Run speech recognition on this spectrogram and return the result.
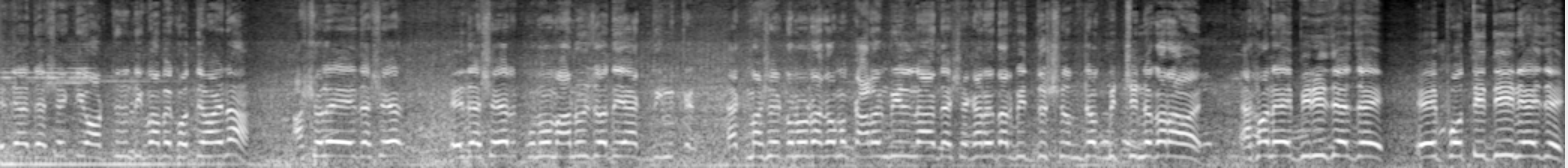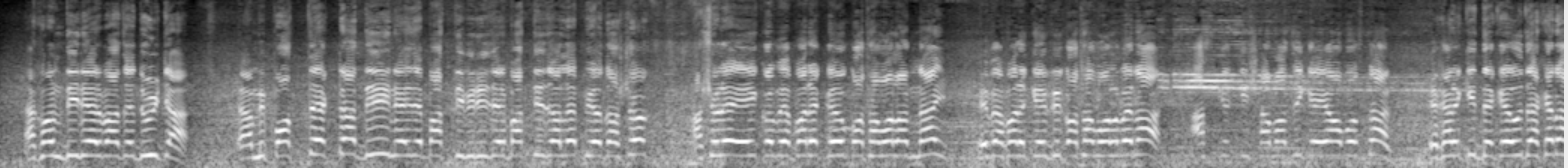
এই যে দেশে কি অর্থনৈতিকভাবে ক্ষতি হয় না? আসলে এই দেশের এই দেশের কোনো মানুষ যদি একদিন, এক মাসের কোনো রকম কারেন্ট বিল না দেয়, সেখানে তার বিদ্যুৎ সংযোগ বিচ্ছিন্ন করা হয়। এখন এই ব্রিজে যে, এই প্রতিদিন এই যে, এখন দিনের বাজে দুইটা। আমি প্রত্যেকটা দিন এই যে বাতি ব্রিজের বাতি জ্বলে, প্রিয় দর্শক, আসলে এই ব্যাপারে কেউ কথা বলার নাই। এই ব্যাপারে কেউ কি কথা বলবে না? আজকে কি সামাজিক এই অবস্থান? এখানে কি দেখেও দেখে না?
